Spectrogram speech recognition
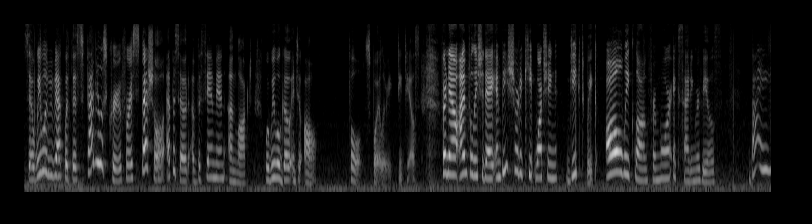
So we will be back with this fabulous crew for a special episode of The Sandman Unlocked, where we will go into all full spoilery details. For now, I'm Felicia Day, and be sure to keep watching Geeked Week all week long for more exciting reveals. Bye!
